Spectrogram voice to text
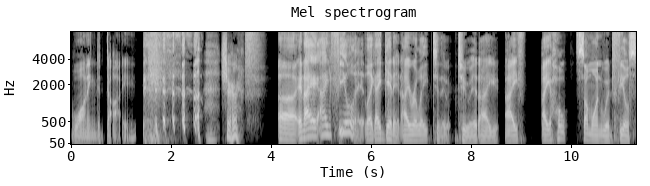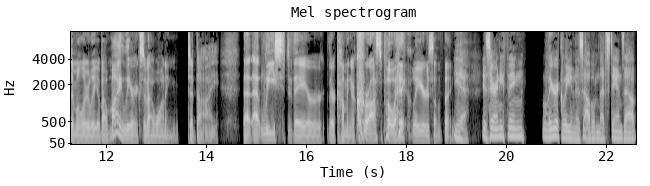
wanting to die. Sure. uh and i i feel it like i get it i relate to the to it i i i hope someone would feel similarly about my lyrics about wanting to die that at least they're they're coming across poetically or something Yeah. Is there anything lyrically in this album that stands out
